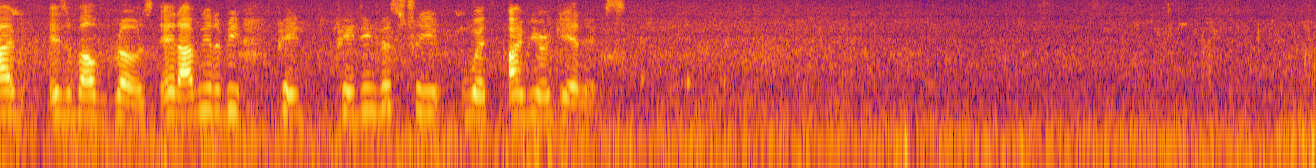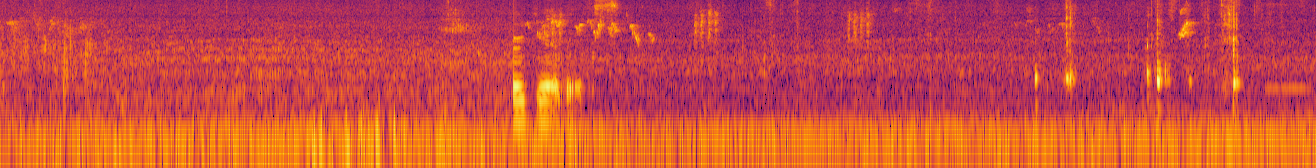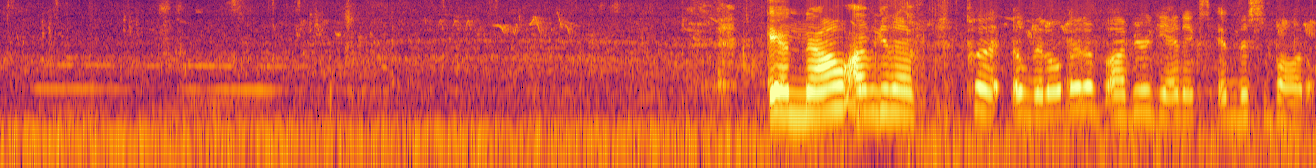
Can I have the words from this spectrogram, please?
I'm Isabel Rose, and I'm going to be paint, painting this tree with IV Organics. Organics. And now I'm gonna put a little bit of Organics in this bottle.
